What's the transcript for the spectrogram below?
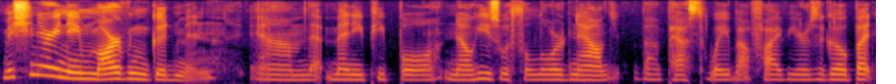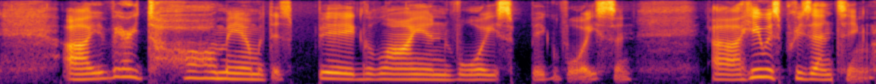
missionary named Marvin Goodman um, that many people know. He's with the Lord now, uh, passed away about five years ago, but uh, a very tall man with this big lion voice, big voice, and uh, he was presenting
